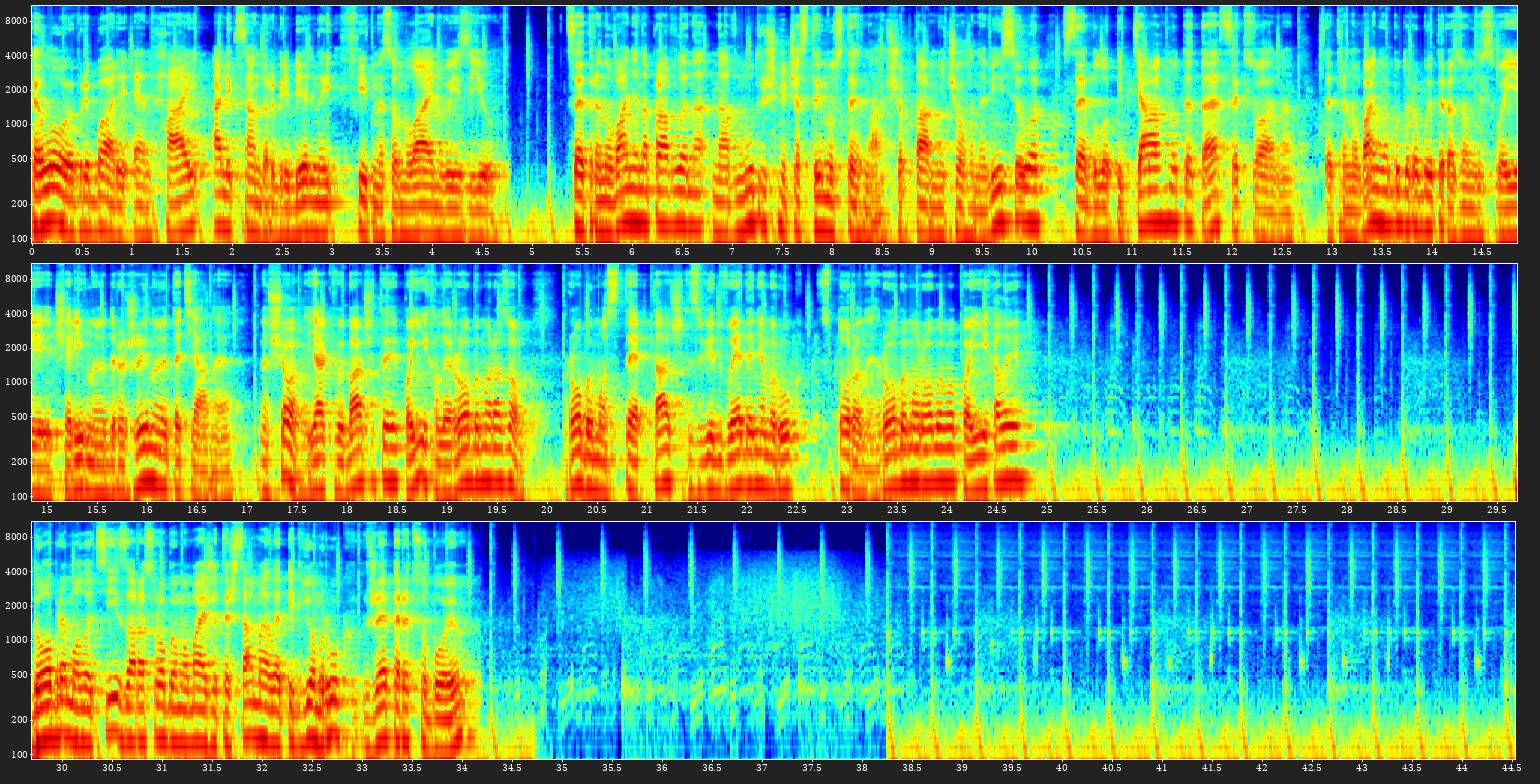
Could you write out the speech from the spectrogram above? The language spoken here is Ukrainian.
Hello everybody and hi, Олександр Грібельний, Fitness Online with you. Це тренування направлене на внутрішню частину стегна, щоб там нічого не вісіло, все було підтягнуте та сексуально. Це тренування я буду робити разом зі своєю чарівною дружиною Тетяною. Ну що, як ви бачите, поїхали, робимо разом. Робимо степ-тач з відведенням рук в сторони. Робимо, робимо, поїхали. Добре, молодці. Зараз робимо майже те ж саме, але підйом рук вже перед собою.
